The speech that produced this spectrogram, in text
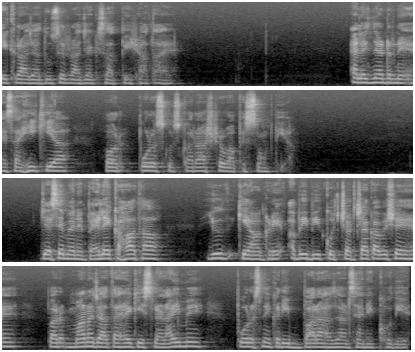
एक राजा दूसरे राजा के साथ पेश आता है। अलेक्जेंडर ने ऐसा ही किया और पोरस को उसका राष्ट्र वापस सौंप दिया। जैसे मैंने पहले कहा था युद्ध के आंकड़े अभी भी कुछ चर्चा का विषय हैं, पर माना जाता है कि इस लड़ाई में पोरस ने करीब बारह हज़ार सैनिक खो दिए।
